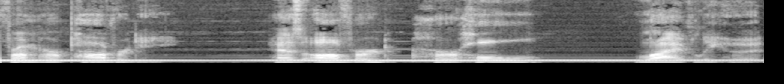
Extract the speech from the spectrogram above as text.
from her poverty, has offered her whole livelihood.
